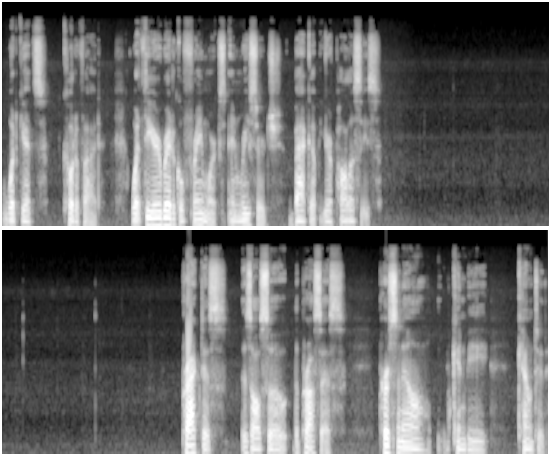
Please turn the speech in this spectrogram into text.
what gets codified, what theoretical frameworks and research back up your policies. Practice is also the process. Personnel can be counted.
